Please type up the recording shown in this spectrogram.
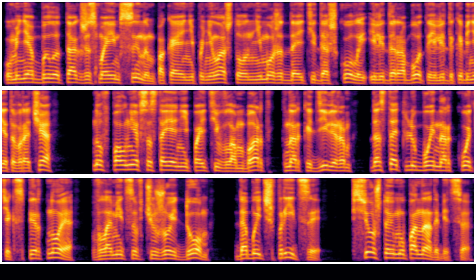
У меня было так же с моим сыном, пока я не поняла, что он не может дойти до школы или до работы или до кабинета врача, но вполне в состоянии пойти в ломбард к наркодилерам, достать любой наркотик, спиртное, вломиться в чужой дом, добыть шприцы, все, что ему понадобится.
